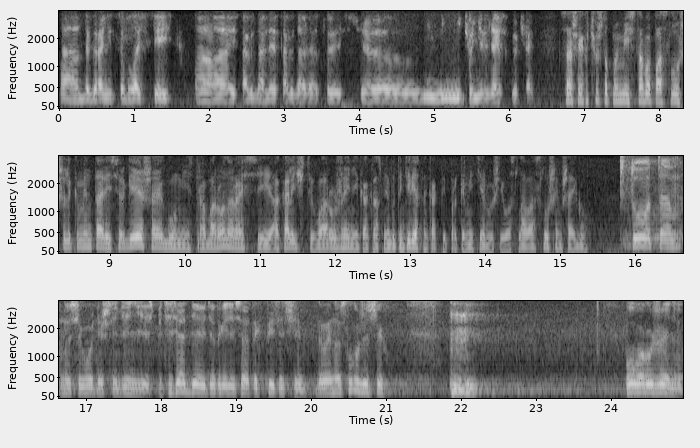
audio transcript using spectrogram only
э, до границы областей э, и так далее, и так далее. То есть э, ничего нельзя исключать. Саша, я хочу, чтобы мы вместе с тобой послушали комментарий Сергея Шойгу, министра обороны России, о количестве вооружений. Как раз мне будет интересно, как ты прокомментируешь его слова. Слушаем Шойгу. Что там на сегодняшний день есть? 59,3 тысячи военнослужащих по вооружению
